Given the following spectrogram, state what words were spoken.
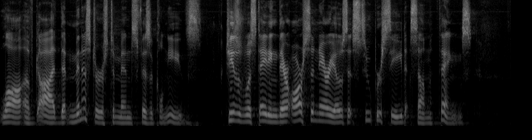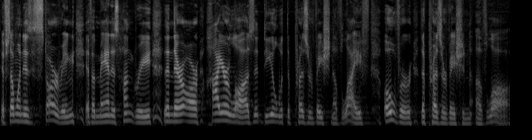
law of God that ministers to men's physical needs. Jesus was stating there are scenarios that supersede some things. If someone is starving, if a man is hungry, then there are higher laws that deal with the preservation of life over the preservation of law.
